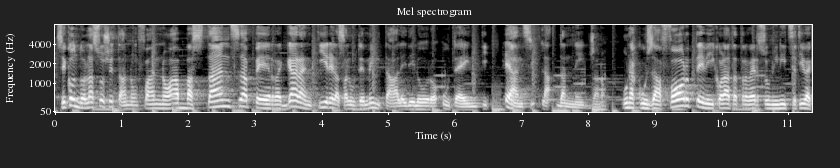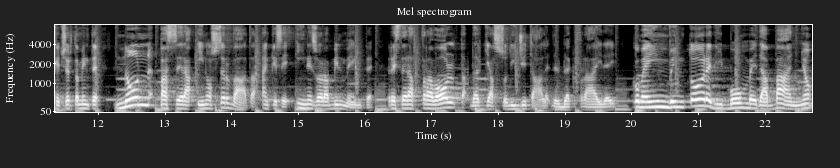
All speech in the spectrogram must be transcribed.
secondo la società non fanno abbastanza per garantire la salute mentale dei loro utenti e anzi la danneggiano. Un'accusa forte veicolata attraverso un'iniziativa che certamente non passerà inosservata, anche se inesorabilmente resterà travolta dal chiasso digitale del Black Friday. Come inventore di bombe da bagno,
